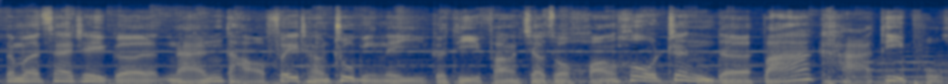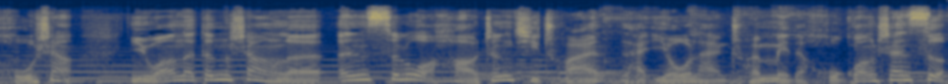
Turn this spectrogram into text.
那么在这个南岛非常著名的一个地方，叫做皇后镇的巴卡蒂普湖上，女王呢登上了恩斯洛号蒸汽船来游览纯美的湖光山色。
